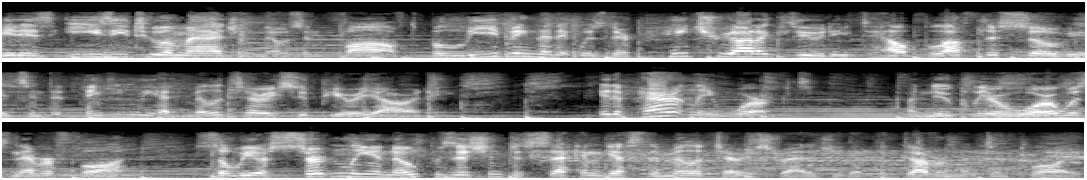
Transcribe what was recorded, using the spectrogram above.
it is easy to imagine those involved believing that it was their patriotic duty to help bluff the Soviets into thinking we had military superiority. It apparently worked. A nuclear war was never fought, so we are certainly in no position to second-guess the military strategy that the government employed.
